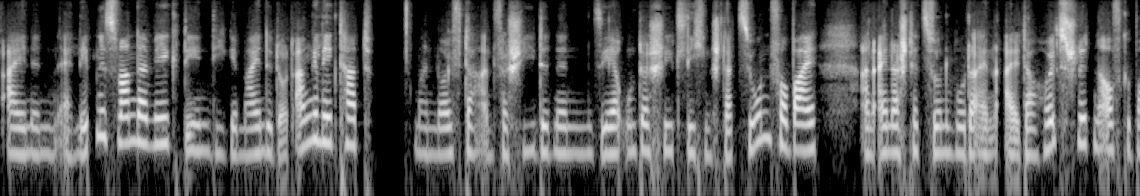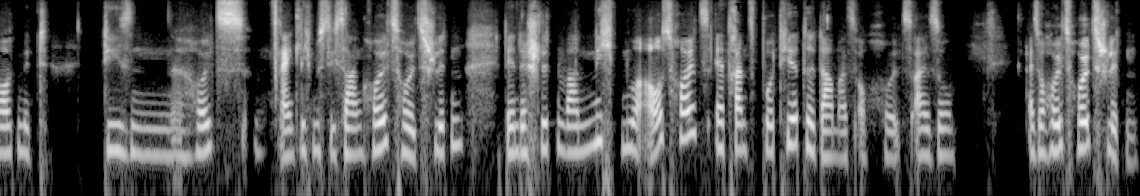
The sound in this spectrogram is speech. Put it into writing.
einen Erlebniswanderweg, den die Gemeinde dort angelegt hat. Man läuft da an verschiedenen, sehr unterschiedlichen Stationen vorbei. An einer Station wurde ein alter Holzschlitten aufgebaut mit diesen Holz, eigentlich müsste ich sagen Holz-Holzschlitten, denn der Schlitten war nicht nur aus Holz, er transportierte damals auch Holz, also, also Holz-Holzschlitten.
